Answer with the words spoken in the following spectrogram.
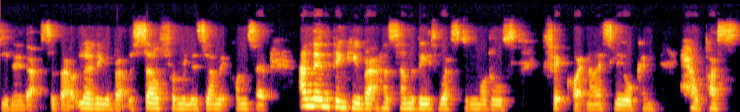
you know that's about learning about the self from an islamic concept and then thinking about how some of these western models fit quite nicely or can help us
